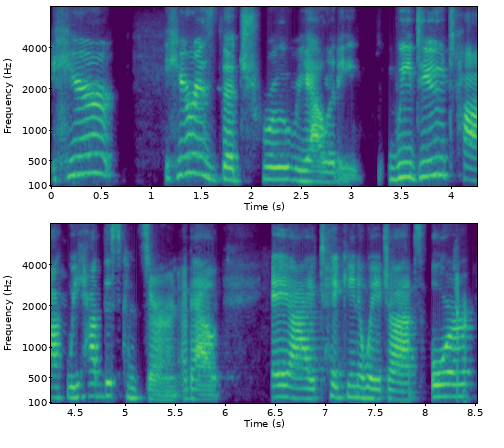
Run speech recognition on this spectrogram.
here here is the true reality. We do talk, we have this concern about AI taking away jobs or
